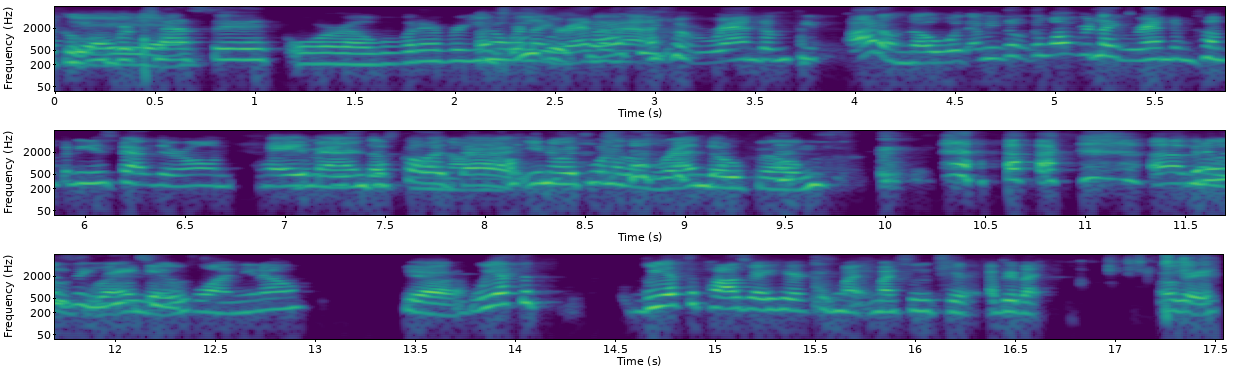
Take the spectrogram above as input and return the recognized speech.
like a yeah, Uber yeah. Classic or a whatever, you know, where like random random people. I don't know what I mean. The, the one where like random companies have their own. Hey man, just call it that. Now. You know, it's one of those rando films. uh, but it was a randos. YouTube one, you know. Yeah. We have to we have to pause right here because my my food's here. I'll be back. Okay.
